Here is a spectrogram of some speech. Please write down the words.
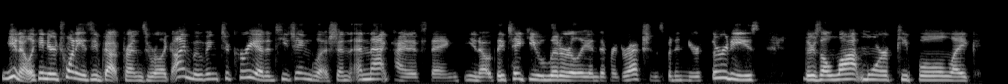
you know like in your 20s you've got friends who are like i'm moving to korea to teach english and and that kind of thing you know they take you literally in different directions. But in your 30s there's a lot more people like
